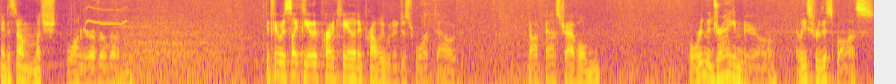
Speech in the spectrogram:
And it's not much longer of a run. If it was like the other part of Caelid, I probably would have just worked out. Not fast traveled. But we're in the Dragonbarrow, at least for this boss.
